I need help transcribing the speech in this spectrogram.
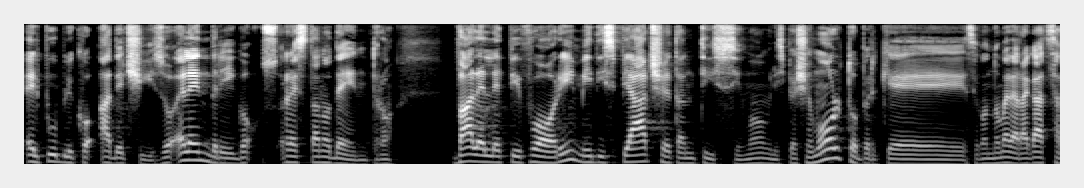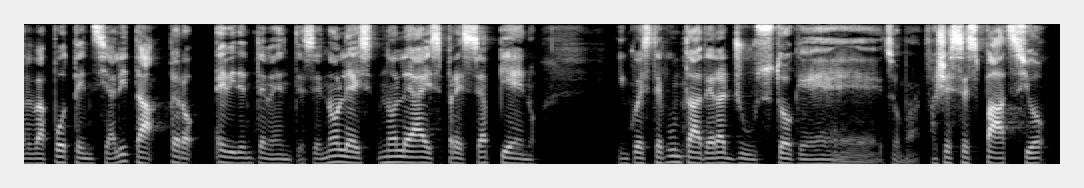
e il pubblico ha deciso e le Endrigo restano dentro. Vale l'EP fuori, mi dispiace tantissimo, mi dispiace molto perché secondo me la ragazza aveva potenzialità, però evidentemente se non le, non le ha espresse appieno in queste puntate era giusto che insomma facesse spazio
